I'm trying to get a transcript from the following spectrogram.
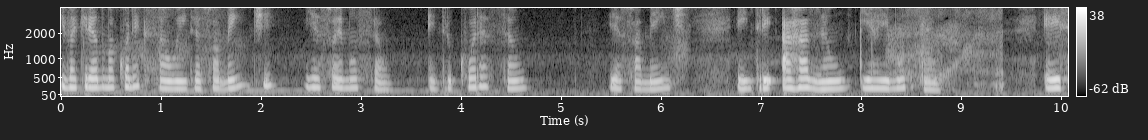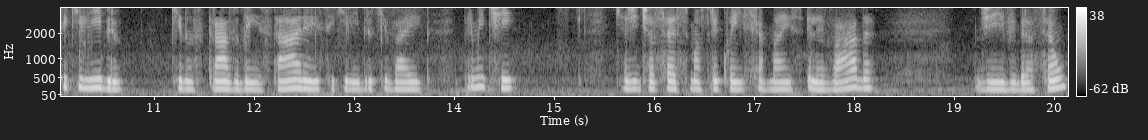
E vai criando uma conexão entre a sua mente e a sua emoção, entre o coração e a sua mente, entre a razão e a emoção. É esse equilíbrio que nos traz o bem-estar, é esse equilíbrio que vai permitir que a gente acesse uma frequência mais elevada de vibração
